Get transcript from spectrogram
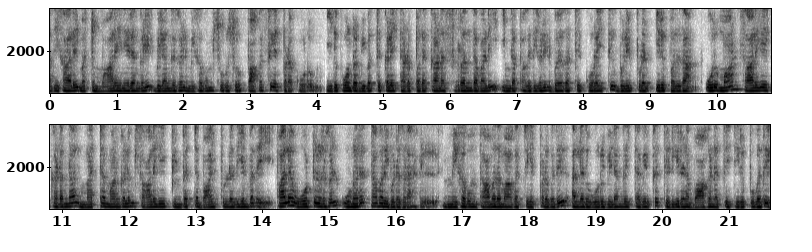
அதிகாலை மற்றும் மாலை நேரங்களில் விலங்குகள் மிகவும் சுறுசுறுப்பாக செயல்படக்கூடும். இதுபோன்ற விபத்துக்களை தடுப்பதற்கான சிறந்த வழி இந்த பகுதிகளில் வேகத்தை குறைத்து விழிப்புடன் இருப்பதுதான். ஒரு மான் சாலையை கடந்தால் மற்ற மான்களும் சாலையை பின்பற்ற வாய்ப்புள்ளது என்பதை பல ஓட்டுநர்கள் உணர தவறிவிடுகிறார்கள். மிகவும் தாமதமாக செயற்படுவது அல்லது ஒரு விலங்கை தவிர்க்க திடீரென வாகனத்தை திருப்புவது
